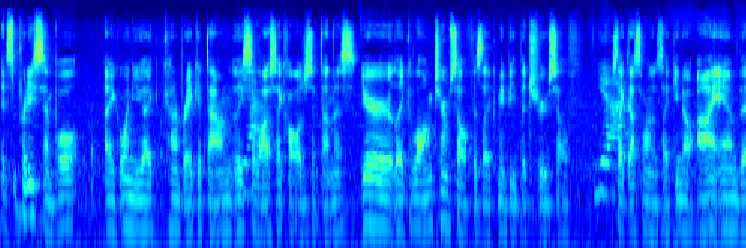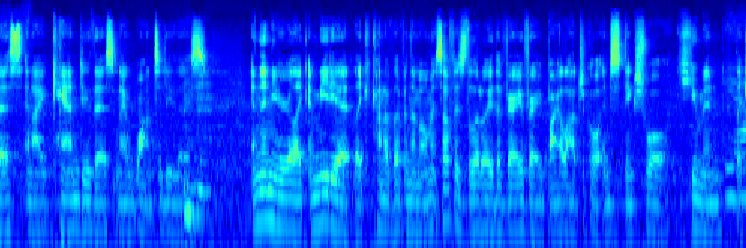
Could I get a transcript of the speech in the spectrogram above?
it's pretty simple. Like when you like kind of break it down, at least a lot of psychologists have done this. Your like long term self is like maybe the true self. yeah. It's like that's the one that's like you know I am this and I can do this and I want to do this. Mhm. And then your like immediate like kind of live in the moment self is literally the very very biological instinctual human like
